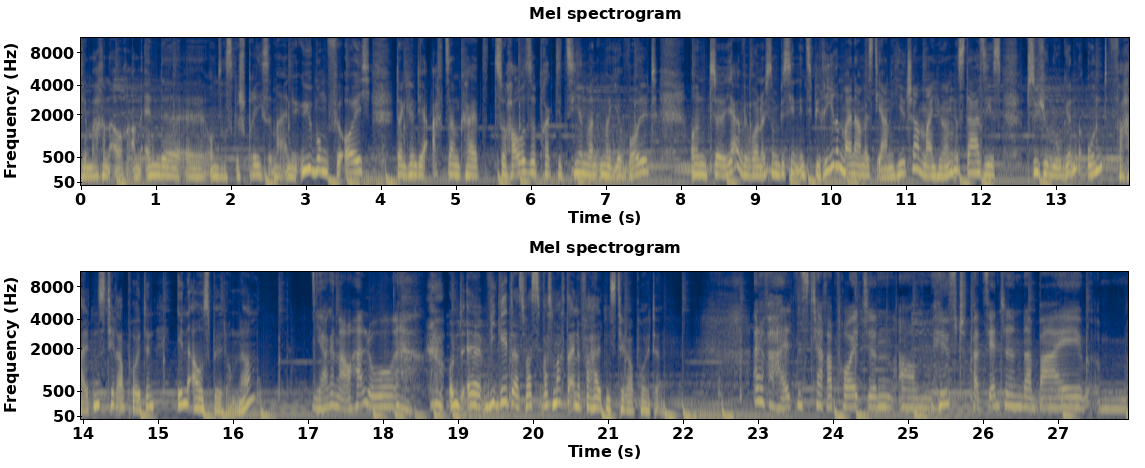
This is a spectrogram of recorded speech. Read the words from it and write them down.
Wir machen auch am Ende äh, unseres Gesprächs immer eine Übung für euch. Dann könnt ihr Achtsamkeit zu Hause praktizieren, wann immer ihr wollt. Und äh, ja, wir wollen euch so ein bisschen inspirieren. Mein Name ist Diane Hielscher. Mai Hörn ist da. Sie ist Psychologin und Verhaltenstherapeutin in Ausbildung, ne? Ja, genau. Hallo. Und äh, wie geht das? Was, was macht eine Verhaltenstherapeutin? Eine Verhaltenstherapeutin ähm, hilft Patientinnen dabei, ähm,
